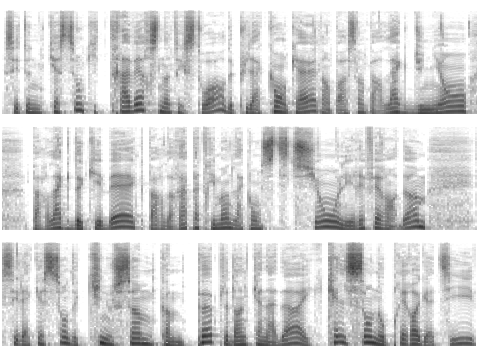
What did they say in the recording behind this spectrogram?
C'est une question qui traverse notre histoire depuis la conquête, en passant par l'acte d'union, par l'acte de Québec, par le rapatriement de la Constitution, les référendums. C'est la question de qui nous sommes comme peuple dans le Canada et quelles sont nos prérogatives,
